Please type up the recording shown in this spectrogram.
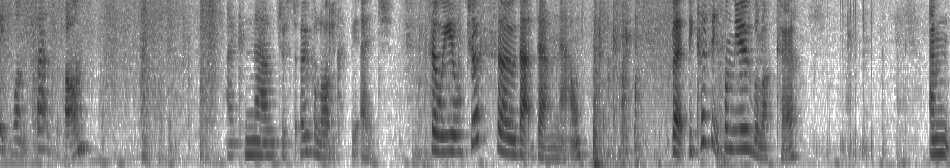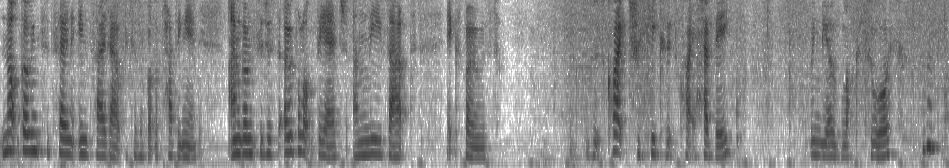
Okay, once that's on, I can now just overlock the edge. So we'll just sew that down now. But because it's on the overlocker, I'm not going to turn it inside out because I've got the padding in. I'm going to just overlock the edge and leave that exposed. It's quite tricky because it's quite heavy. Bring the overlocker to us.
